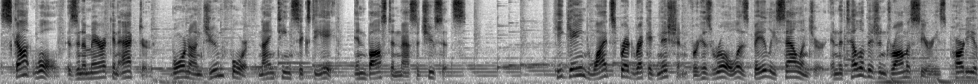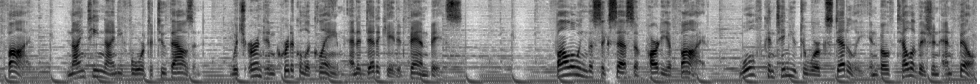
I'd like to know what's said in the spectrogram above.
Scott Wolf is an American actor, born on June 4, 1968, in Boston, Massachusetts. He gained widespread recognition for his role as Bailey Salinger in the television drama series Party of Five, 1994 to 2000, which earned him critical acclaim and a dedicated fan base. Following the success of Party of Five, Wolf continued to work steadily in both television and film,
